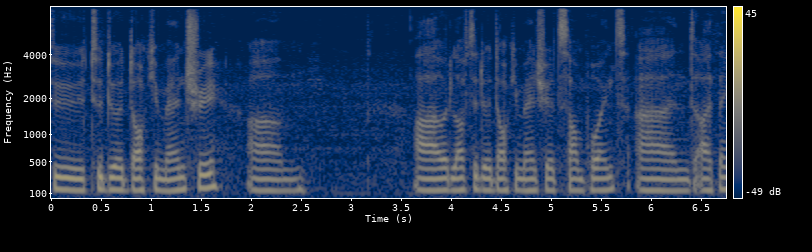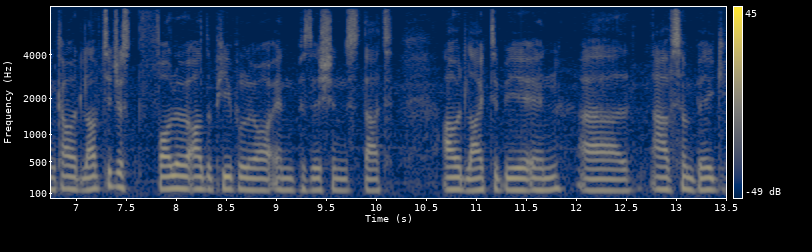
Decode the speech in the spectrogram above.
to to do a documentary. Um, I would love to do a documentary at some point, and I think I would love to just follow other people who are in positions that I would like to be in. Uh, I have some big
